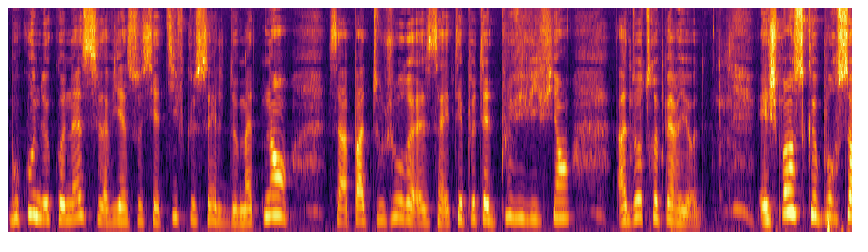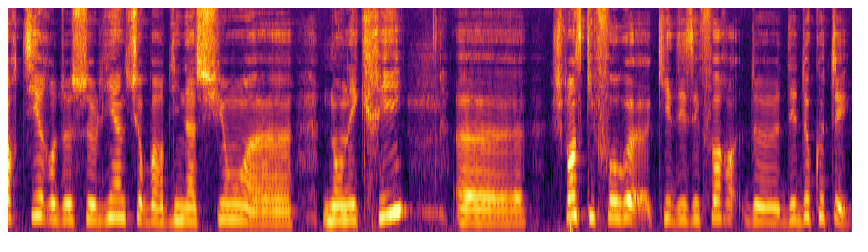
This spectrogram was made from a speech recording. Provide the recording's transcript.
beaucoup ne connaissent la vie associative que celle de maintenant. Ça a pas toujours, ça a été peut-être plus vivifiant à d'autres périodes. Et je pense que pour sortir de ce lien de subordination euh, non écrit, euh, je pense qu'il faut qu'il y ait des efforts des deux côtés.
